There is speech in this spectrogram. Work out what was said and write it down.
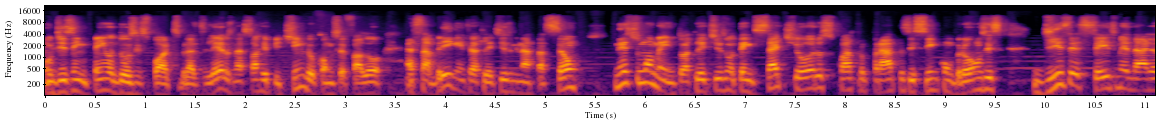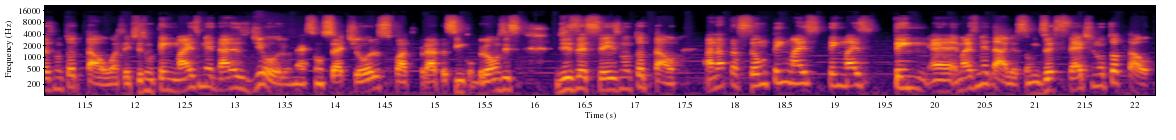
o desempenho dos esportes brasileiros, né? Só repetindo, como você falou, essa briga entre atletismo e natação. Neste momento, o atletismo tem sete ouros, quatro pratas e cinco bronzes, 16 medalhas no total. O atletismo tem mais medalhas de ouro, né? São sete ouros, quatro pratas, cinco bronzes, 16 no total. A natação tem mais, tem mais tem é, mais medalhas, são 17 no total,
